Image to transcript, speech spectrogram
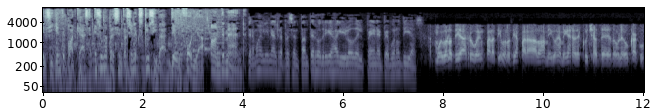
El siguiente podcast es una presentación exclusiva de Euforia On Demand. Tenemos en línea al representante Rodríguez Aguilo del PNP. Buenos días. Muy buenos días, Rubén, para ti. Buenos días para los amigos y amigas de escuchas de WKQ.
